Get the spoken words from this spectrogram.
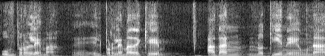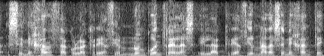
un problema, eh, el problema de que Adán no tiene una semejanza con la creación, no encuentra en, la creación nada semejante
